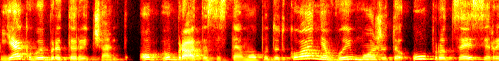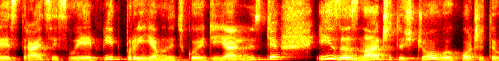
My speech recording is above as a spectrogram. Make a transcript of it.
Як вибрати речальд? Обрати систему оподаткування ви можете у процесі реєстрації своєї підприємницької діяльності і зазначити, що ви хочете.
